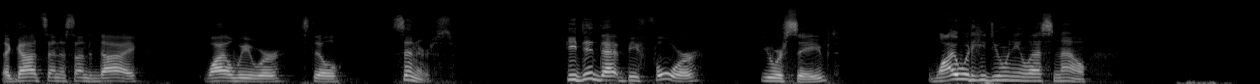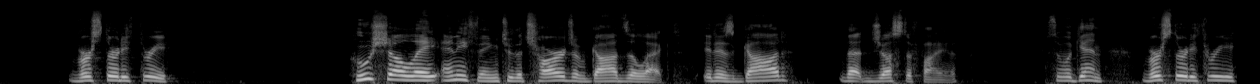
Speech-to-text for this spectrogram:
that God sent his son to die while we were still sinners. He did that before you were saved. Why would he do any less now? Verse 33 who shall lay anything to the charge of God's elect? It is God that justifieth. So again, verse 33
